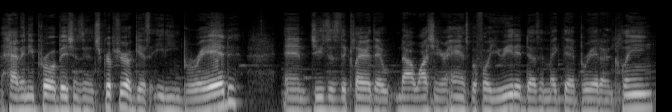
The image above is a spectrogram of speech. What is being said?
have any prohibitions in Scripture against eating bread. And Jesus declared that not washing your hands before you eat it doesn't make that bread unclean.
